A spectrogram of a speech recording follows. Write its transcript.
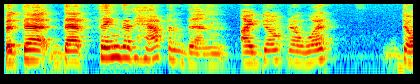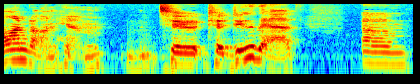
but that that thing that happened then, I don't know what dawned on him to to do that. Um,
